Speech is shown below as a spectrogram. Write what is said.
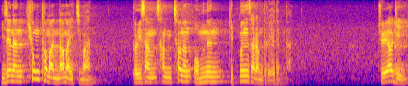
이제는 흉터만 남아있지만 더 이상 상처는 없는 기쁜 사람들이어야 됩니다. 죄악이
